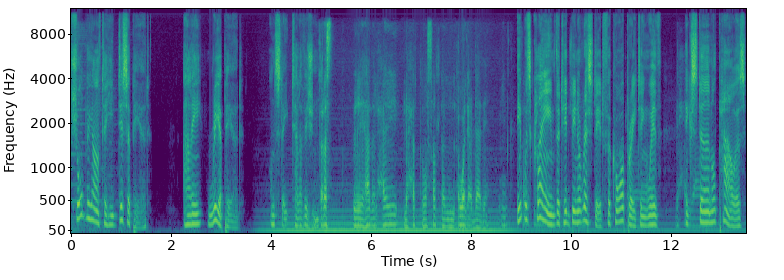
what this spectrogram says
Shortly after he disappeared, Ali reappeared on state television. It was claimed that he'd been arrested for cooperating with external powers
